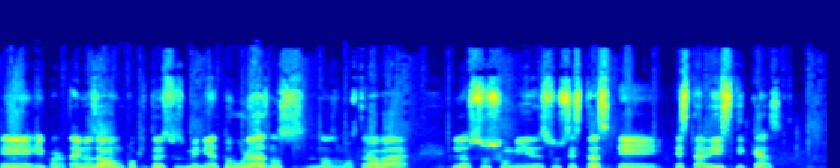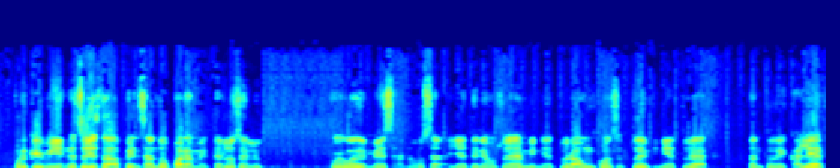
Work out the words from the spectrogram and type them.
Eh, y bueno, también nos daba un poquito de sus miniaturas, nos, nos mostraba sus, sus estas eh, estadísticas. Porque miren, esto yo estaba pensando para meterlos en el juego de mesa, ¿no? O sea, ya teníamos una miniatura, un concepto de miniatura, tanto de Caleb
